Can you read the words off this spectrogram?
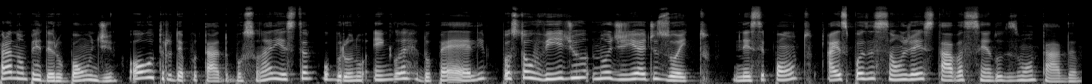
Para não perder o bonde, outro deputado bolsonarista, o Bruno Engler, do PL, postou vídeo no dia 18. Nesse ponto, a exposição já estava sendo desmontada.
